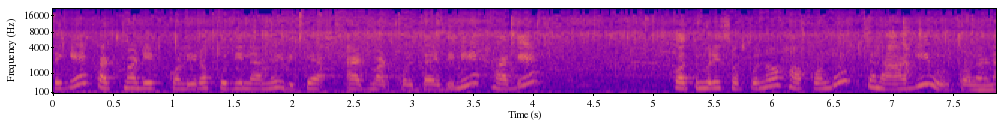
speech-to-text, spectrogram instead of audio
ಜೊತೆಗೆ ಕಟ್ ಮಾಡಿ ಇಟ್ಕೊಂಡಿರೋ ಪುದೀನನ್ನು ಇದಕ್ಕೆ ಆ್ಯಡ್ ಮಾಡ್ಕೊಳ್ತಾ ಇದ್ದೀನಿ. ಹಾಗೆ ಕೊತ್ತಂಬರಿ ಸೊಪ್ಪನ್ನು ಹಾಕ್ಕೊಂಡು ಚೆನ್ನಾಗಿ ಹುರ್ಕೊಳ್ಳೋಣ.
